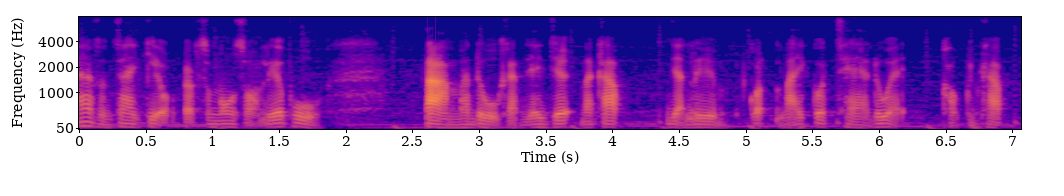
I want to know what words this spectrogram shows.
น่าสนใจเกี่ยวกับสโมสรเลี้ยวภูตามมาดูกันเยอะๆนะครับ อย่าลืมกดไลค์กดแชร์ด้วยขอบคุณครับ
